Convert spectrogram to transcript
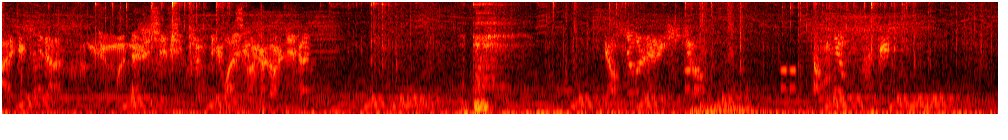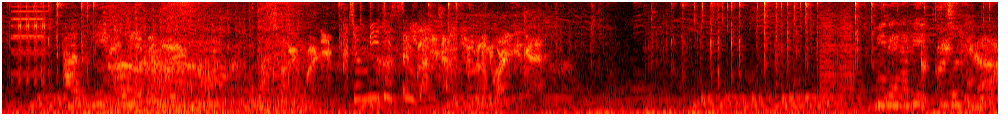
알겠습니다. 명령만 내리시기 준비 완료. 명령을 내리시죠. 아군이 준비됐습니다. 미네랄이 부족합니다.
